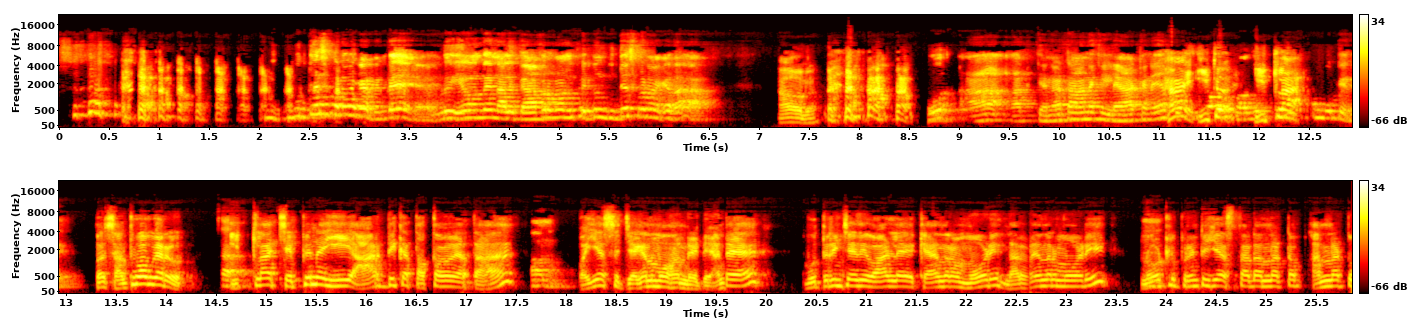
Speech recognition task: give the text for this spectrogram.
గుద్దేసుకోవడమే కదంటే ఇప్పుడు ఏముంది? నాలుగు పేపర్ పనులు పెట్టుకుని గుద్దేసుకోవడమే కదా. అవును. తినటానికి లేకనే ఇట్లా సంతబాబు గారు ఇట్లా చెప్పిన ఈ ఆర్థిక తత్వవేత్త వైఎస్ జగన్మోహన్ రెడ్డి. అంటే ముద్రించేది వాళ్ళే కేంద్రం మోడీ నరేంద్ర మోడీ నోట్లు ప్రింట్ చేస్తాడు అన్నట్టు అన్నట్టు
